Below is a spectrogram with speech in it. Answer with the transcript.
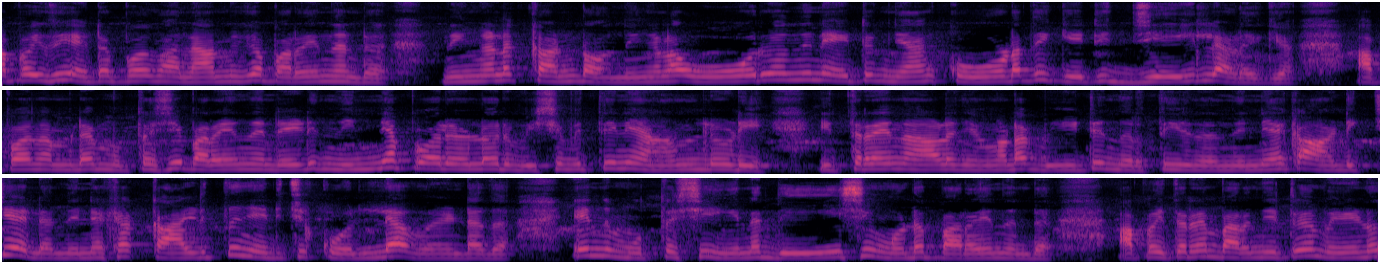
അപ്പോൾ ഇത് കേട്ടപ്പോൾ അനാമിക പറയുന്നുണ്ട് നിങ്ങൾ കണ്ടോ? നിങ്ങളെ ഓരോന്നിനായിട്ടും ഞാൻ കോടതി കയറ്റി ജയിലിലടയ്ക്കും അപ്പോൾ നമ്മുടെ മുത്തശ്ശി പറയുന്നുണ്ട് എടി നിന്നെ പോലെയുള്ള ഒരു വിഷവിത്തിനെയാണല്ലോടി ഇത്രയും നാൾ ഞങ്ങളുടെ വീട്ടിൽ നിർത്തിയിരുന്നത്. നിന്നെയൊക്കെ അടിക്കുകയല്ല നിന്നെയൊക്കെ കഴുത്ത് ഞെരിച്ച് കൊല്ല വേണ്ടത് എന്ന് മുത്തശ്ശി ഇങ്ങനെ ദേഷ്യം കൊണ്ട് പറയുന്നുണ്ട്. അപ്പോൾ ഇത്രയും പറഞ്ഞിട്ട് വേണു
